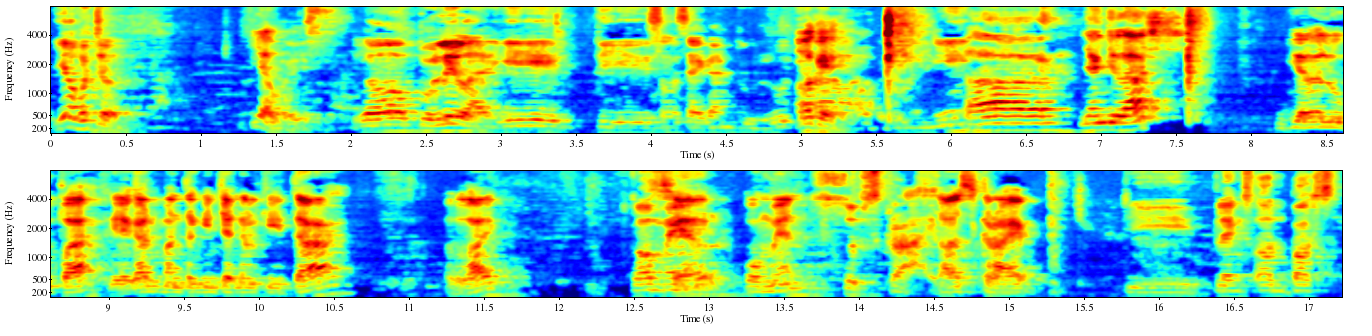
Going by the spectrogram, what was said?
ya apa Jo? Ya wes. ya boleh lah ini diselesaikan dulu kita Oke. opening ini Eh, yang jelas jangan lupa ya kan pantengin channel kita, like, komen share, komen, subscribe. subscribe. di Blanks on Podcast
